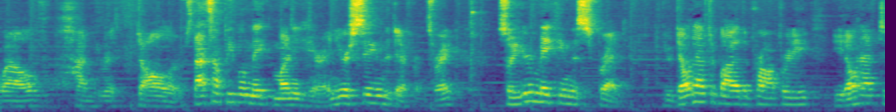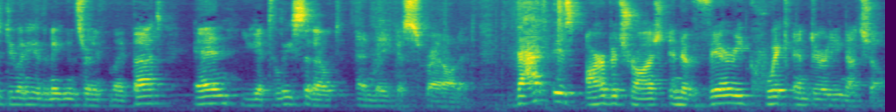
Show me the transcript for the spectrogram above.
$1,200. That's how people make money here. And you're seeing the difference, right? So you're making the spread. You don't have to buy the property. You don't have to do any of the maintenance or anything like that and you get to lease it out and make a spread on it. That is arbitrage in a very quick and dirty nutshell.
